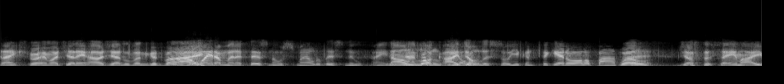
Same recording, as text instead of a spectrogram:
thanks very much, anyhow, gentlemen. Goodbye. Now, wait a minute. There's no smell to this new paint. Now, It's look, I don't- odorless, So you can forget all about Well, that. Well, just the same, I.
